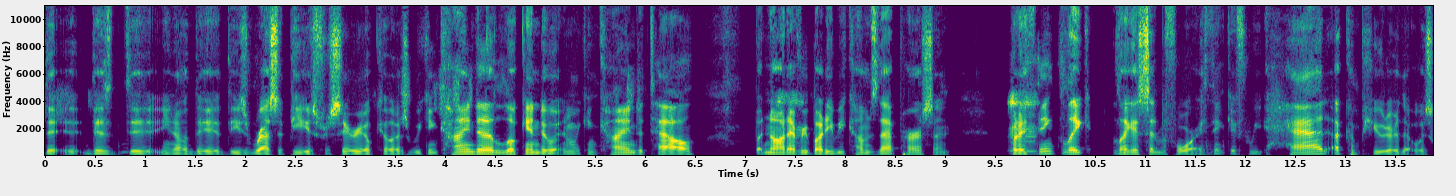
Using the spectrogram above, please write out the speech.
the the, the you know, the these recipes for serial killers, we can kind of look into it and we can kind of tell, but not Mhm. everybody becomes that person. But I Mhm. think like like I said before, I think if we had a computer that was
